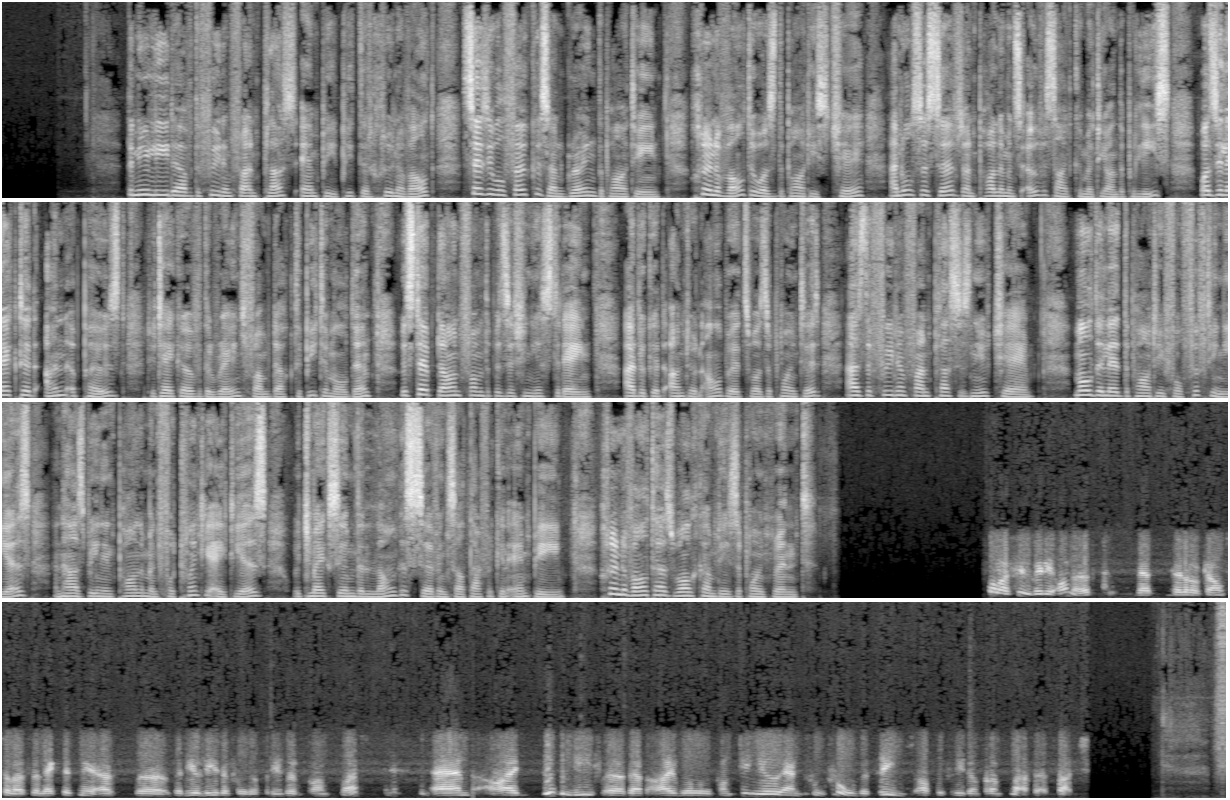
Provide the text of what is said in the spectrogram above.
the new leader of the Freedom Front Plus, MP Peter Groenewald, says he will focus on growing the party. Groenewald, who was the party's chair and also serves on Parliament's Oversight Committee on the Police, was elected unopposed to take over the reins from Dr. Peter Mulder, who stepped down from the position yesterday. Advocate Anton Alberts was appointed as the Freedom Front Plus's new chair. Mulder led the party for 15 years and has been in Parliament for 28 years, which makes him the longest serving South African MP. Groenewald has welcomed his appointment. Well, I feel very honored that federal council has elected me as uh, the new leader for the Freedom Front Plus. And I do believe uh, that I will continue and fulfill the dreams of the Freedom Front.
